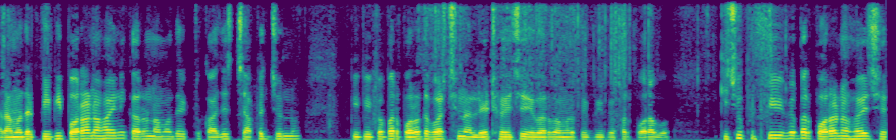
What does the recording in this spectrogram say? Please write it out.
আর আমাদের পিপি পরানো হয়নি, কারণ আমাদের একটু কাজের চাপের জন্য পিপি পেপার পরাতে পারছি না লেট হয়েছে, এবার আমরা পিপি পেপার পরাবো। কিছু পিপি পেপার পরানো হয়েছে,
